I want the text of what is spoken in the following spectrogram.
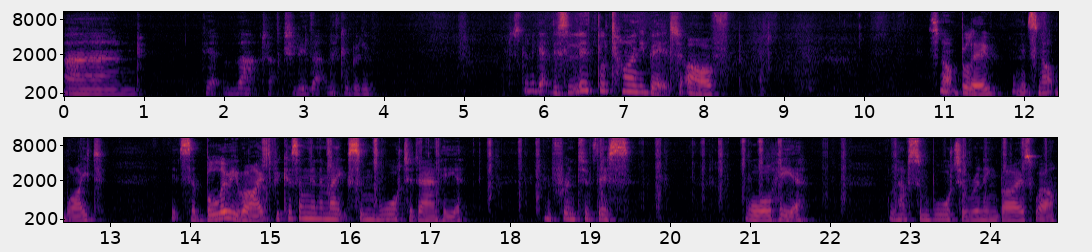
and get that actually, that little bit of, just going to get this little tiny bit of, it's not blue and it's not white, it's a bluey white because I'm going to make some water down here in front of this wall here We'll have some water running by as well,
